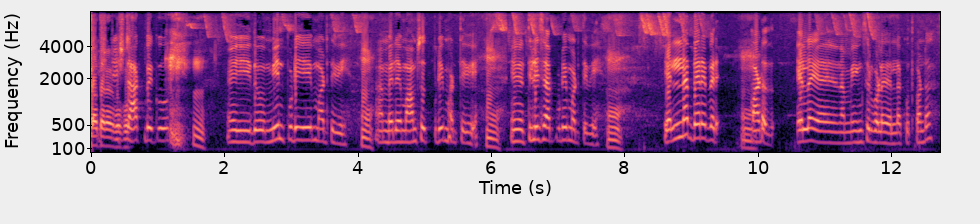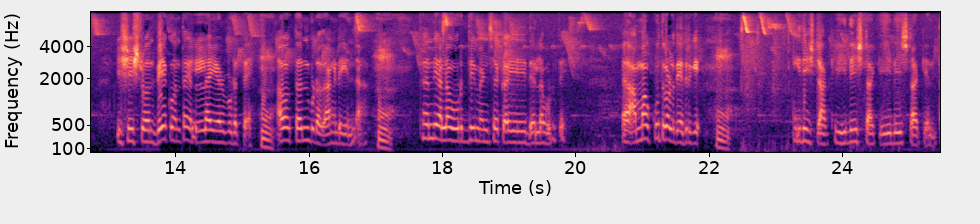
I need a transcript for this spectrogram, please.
ಯಾವ ಥರ ಇಷ್ಟು ಹಾಕಬೇಕು? ಹ್ಞೂ ಇದು ಮೀನ್ ಪುಡಿ ಮಾಡ್ತೀವಿ. ಆಮೇಲೆ ಮಾಂಸದ ಪುಡಿ ಮಾಡ್ತೀವಿ. ಇನ್ನು ತಿಳಿ ಸಾರು ಪುಡಿ ಮಾಡ್ತೀವಿ. ಹ್ಞೂ ಎಲ್ಲ ಬೇರೆ ಬೇರೆ ಮಾಡೋದು. ಎಲ್ಲ ನಮ್ಮ ಹೆಂಗಸರುಗಳೆಲ್ಲ ಕೂತ್ಕೊಂಡು ಇಷ್ಟಿಷ್ಟು ಒಂದು ಬೇಕು ಅಂತ ಎಲ್ಲ ಹೇಳ್ಬಿಡುತ್ತೆ. ಅವಾಗ ತಂದ್ಬಿಡೋದು ಅಂಗಡಿಯಿಂದ. ತಂದು ಎಲ್ಲ ಹುರ್ದು ಮೆಣಸಿನ್ಕಾಯಿ ಇದೆಲ್ಲ ಹುರ್ದು. ಅಮ್ಮ ಕೂತ್ಕೊಳ್ಳೋದು ಎದುರಿಗೆ. ಇದಿಷ್ಟು ಹಾಕಿ ಇದಿಷ್ಟು ಹಾಕಿ ಇದಿಷ್ಟು ಹಾಕಿ ಅಂತ.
